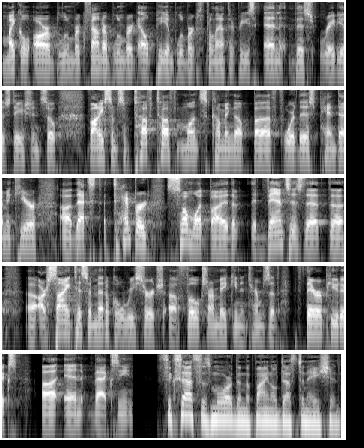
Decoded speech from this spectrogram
Michael R. Bloomberg, founder of Bloomberg LP and Bloomberg Philanthropies and this radio station. So, Vonnie, some, some tough, tough months coming up uh, for this pandemic here. Uh, that's tempered somewhat by the advances that uh, uh our scientists and medical research uh, folks are making in terms of therapeutics uh, and vaccine. Success is more than the final destination.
